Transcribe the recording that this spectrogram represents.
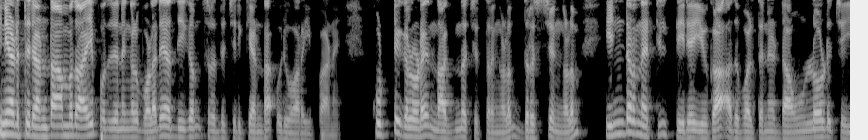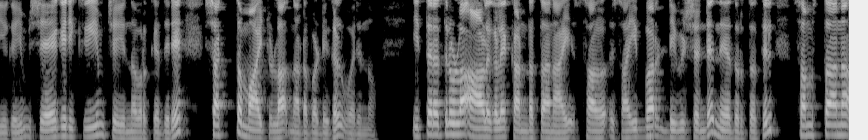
ഇനി അടുത്ത് രണ്ടാമതായി പൊതുജനങ്ങൾ വളരെയധികം ശ്രദ്ധിച്ചിരിക്കേണ്ട ഒരു അറിയിപ്പാണ്. കുട്ടികളുടെ നഗ്ന ചിത്രങ്ങളും ദൃശ്യങ്ങളും ഇന്റർനെറ്റിൽ തിരയുക അതുപോലെ തന്നെ ഡൗൺലോഡ് ചെയ്യുകയും ശേഖരിക്കുകയും ചെയ്യുന്നവർക്കെതിരെ ശക്തമായിട്ടുള്ള നടപടികൾ വരുന്നു. ഇത്തരത്തിലുള്ള ആളുകളെ കണ്ടെത്താനായി സൈബർ ഡിവിഷന്റെ നേതൃത്വത്തിൽ സംസ്ഥാന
